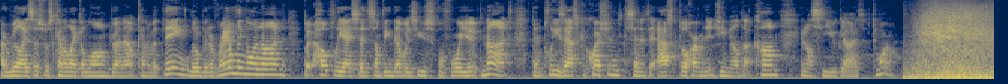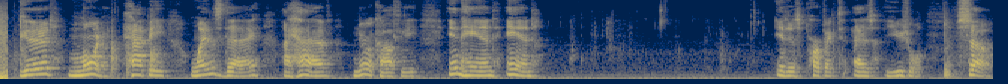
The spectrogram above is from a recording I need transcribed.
I realized this was kind of like a long drawn out kind of a thing, a little bit of rambling going on, but hopefully I said something that was useful for you. If not, then please ask a question, send it to askbillhartman at gmail.com, and I'll see you guys tomorrow. Good morning. Happy Wednesday. I have NeuroCoffee in hand and it is perfect as usual. So,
